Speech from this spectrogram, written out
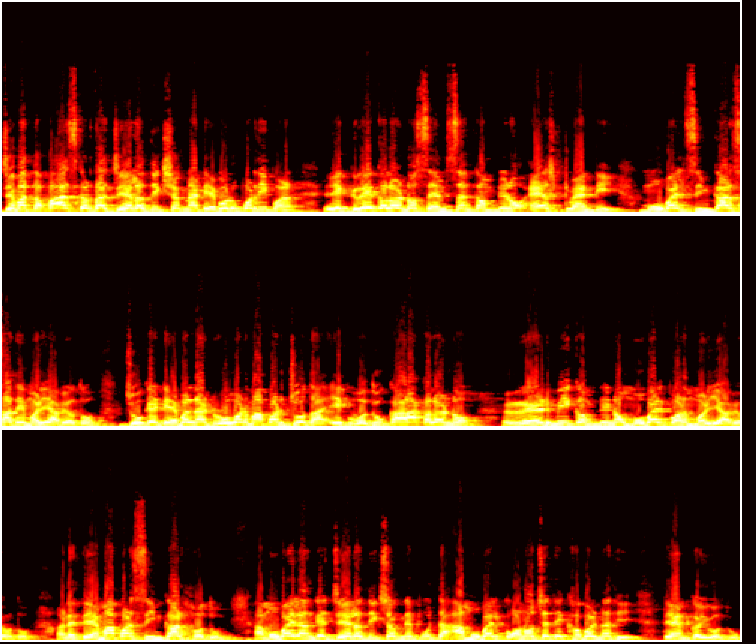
જેમાં તપાસ કરતા જેલ અધિક્ષકના ટેબલ ઉપરથી પણ એક ગ્રે કલરનો સેમસંગ કંપનીનો S twenty mobile SIM card સાથે મળી આવ્યો હતો. જો કે ટેબલના ડ્રોવરમાં પણ જોતા એક વધુ કાળા કલરનો રેડમી કંપનીનો મોબાઈલ પણ મળી આવ્યો હતો. અને તેમાં પણ સિમ કાર્ડ હતું. આ મોબાઈલ અંગે જેલ અધિક્ષકને પૂછતા આ મોબાઈલ કોનો છે તે ખબર નથી તેમ કહ્યું હતું.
